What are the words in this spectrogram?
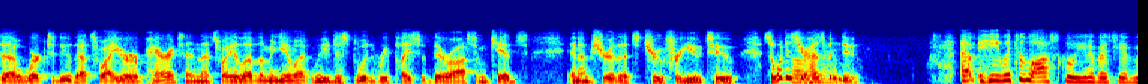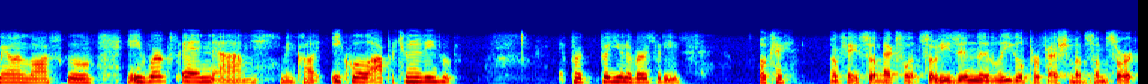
uh, work to do. That's why you're a parent, and that's why you love them. And you know what? We just wouldn't replace it. They're awesome kids, and I'm sure that's true for you too. So, what does oh, your yeah. husband do? Um, he went to law school, University of Maryland Law School. He works in um, what do you call it, equal opportunity for for universities. Okay. Okay, so excellent. So he's in the legal profession of some sort.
